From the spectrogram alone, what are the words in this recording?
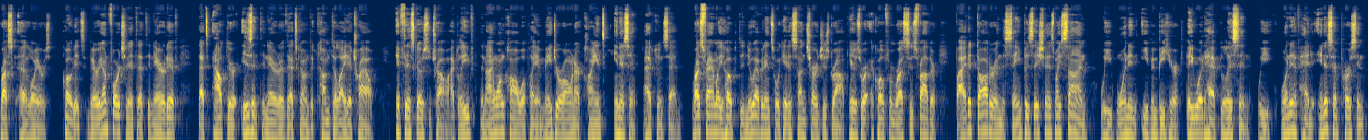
Rusk uh, lawyers. Quote, it's very unfortunate that the narrative that's out there isn't the narrative that's going to come to light at trial. If this goes to trial, I believe the 911 call will play a major role in our client's innocent, Atkins said. Russ' family hoped the new evidence will get his son's charges dropped. Here's a quote from Russ's father. If I had a daughter in the same position as my son, we wouldn't even be here. They would have listened. We wouldn't have had an innocent person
